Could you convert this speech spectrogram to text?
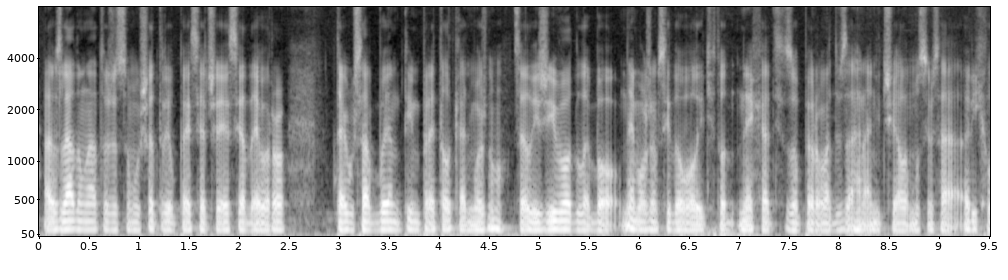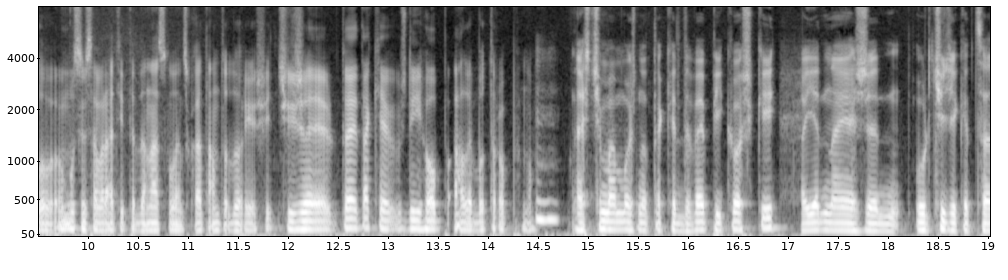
A vzhľadom na to, že som ušetril 50-60 eur, tak už sa budem tým pretlkať možno celý život, lebo nemôžem si dovoliť to nechať zoperovať v zahraničí, ale musím sa rýchlo, musím sa vrátiť teda na Slovensku a tam to doriešiť. Čiže to je také vždy hop alebo trop. No. A ešte mám možno také dve pikošky. Jedna je, že určite keď sa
